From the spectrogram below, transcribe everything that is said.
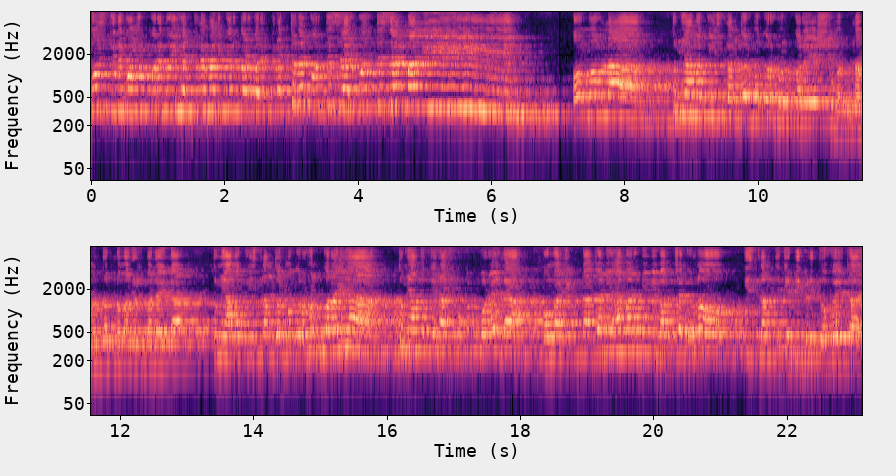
মসজিদে গমন করে দুই হাত তুলে মালিকের দরবারে প্রার্থনা করতেছে আর বলতেছে, মালিক, ও মাওলা, তুমি আমাকে ইসলাম ধর্ম গ্রহণ করে, সুমন নাম ধন্য মানুষ বানাইলা। তুমি আমাকে ইসলাম ধর্ম গ্রহণ করাইলা, তুমি আমাকে রাজমুকুট পড়াইলা। ও মালিক, না জানি আমার বিবি বাচ্চাগুলো ইসলাম থেকে বিগড়িত হয়ে যায়,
